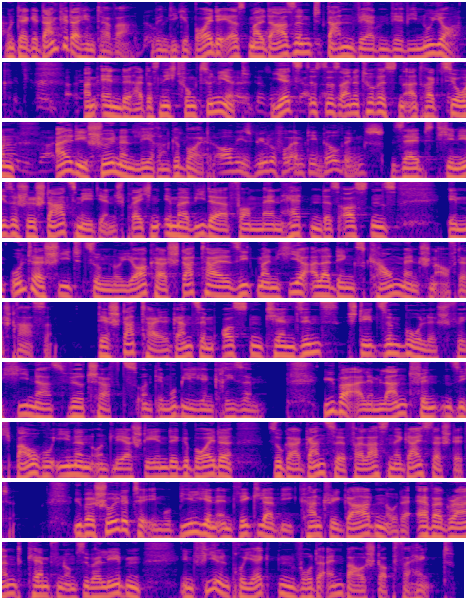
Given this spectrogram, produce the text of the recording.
Und der Gedanke dahinter war, wenn die Gebäude erstmal da sind, dann werden wir wie New York. Am Ende hat es nicht funktioniert. Jetzt ist es eine Touristenattraktion, all die schönen leeren Gebäude. Selbst chinesische Staatsmedien sprechen immer wieder vom Manhattan des Ostens. Im Unterschied zum New Yorker Stadtteil sieht man hier allerdings kaum Menschen auf der Straße. Der Stadtteil ganz im Osten Tianjins steht symbolisch für Chinas Wirtschafts- und Immobilienkrise. Überall im Land finden sich Bauruinen und leerstehende Gebäude, sogar ganze verlassene Geisterstädte. Überschuldete Immobilienentwickler wie Country Garden oder Evergrande kämpfen ums Überleben. In vielen Projekten wurde ein Baustopp verhängt.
